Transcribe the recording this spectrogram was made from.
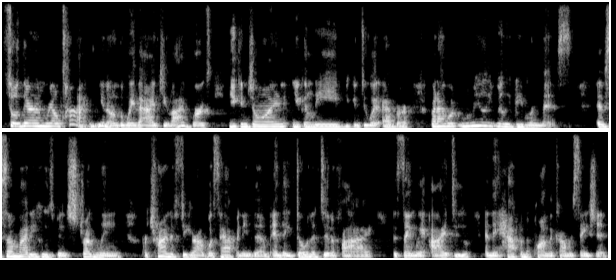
So they're in real time. You know, the way the IG Live works, you can join, you can leave, you can do whatever. But I would really, really be remiss if somebody who's been struggling or trying to figure out what's happening to them and they don't identify the same way I do, and they happen upon the conversation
